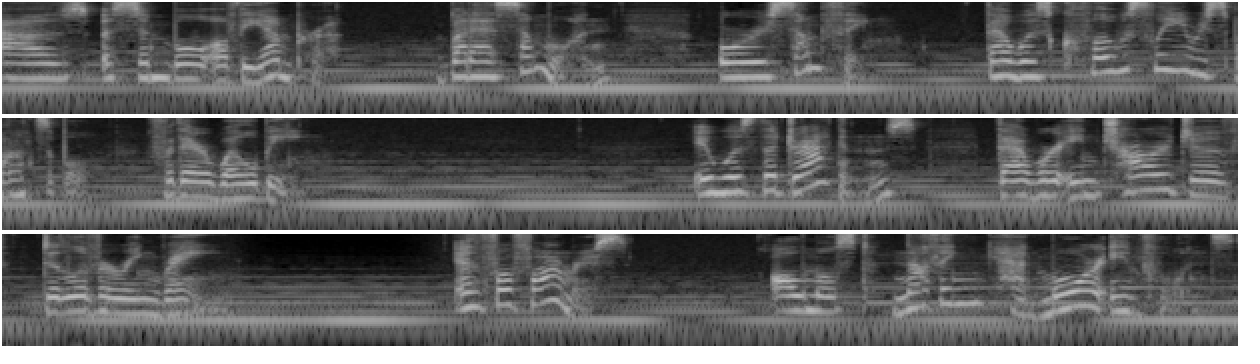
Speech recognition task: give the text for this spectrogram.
as a symbol of the emperor, but as someone or something that was closely responsible for their well being. It was the dragons that were in charge of delivering rain. And for farmers, almost nothing had more influence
